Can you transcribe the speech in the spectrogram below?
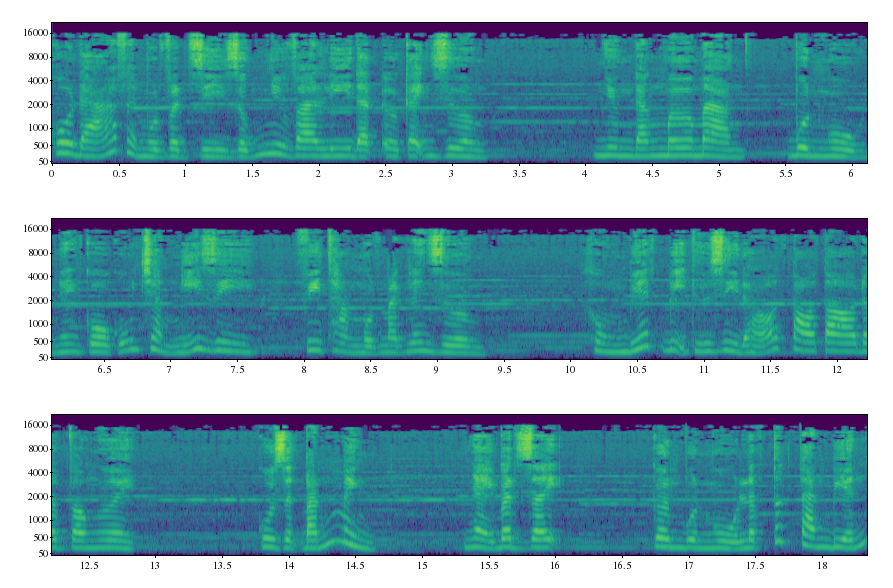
cô đá phải một vật gì giống như vali đặt ở cạnh giường. Nhưng đang mơ màng, buồn ngủ nên cô cũng chẳng nghĩ gì, phi thẳng một mạch lên giường. Không biết bị thứ gì đó to to đập vào người. Cô giật bắn mình, nhảy bật dậy, cơn buồn ngủ lập tức tan biến.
